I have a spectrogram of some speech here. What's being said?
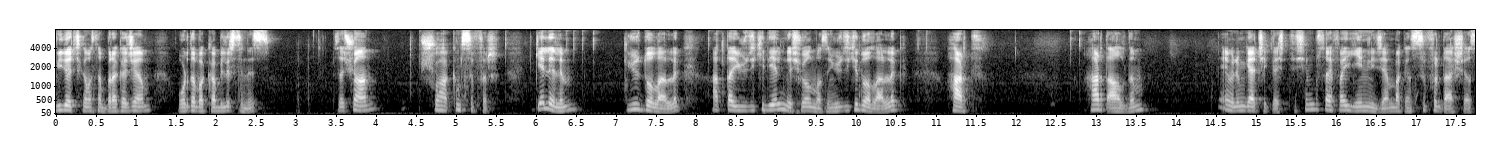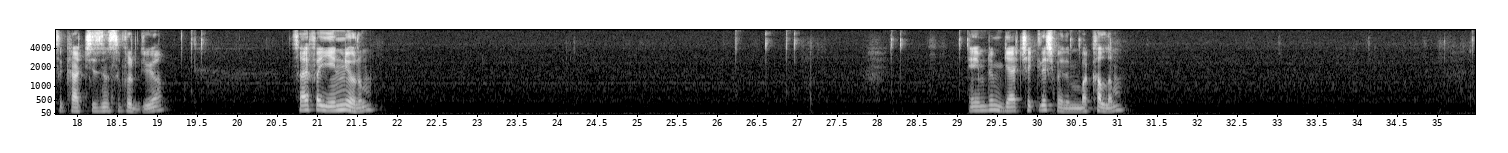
video açıklamasına bırakacağım. Orada bakabilirsiniz. Mesela şu an şu hakkım 0. Gelelim 100 dolarlık hatta 102 diyelim de şey olmasın. 102 dolarlık hard hard aldım. Emrim gerçekleşti. Şimdi bu sayfayı yenileyeceğim. Bakın 0 da aşağısı. Kart çizin 0 diyor. Sayfayı yeniliyorum. Emrim gerçekleşmedi mi bakalım.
